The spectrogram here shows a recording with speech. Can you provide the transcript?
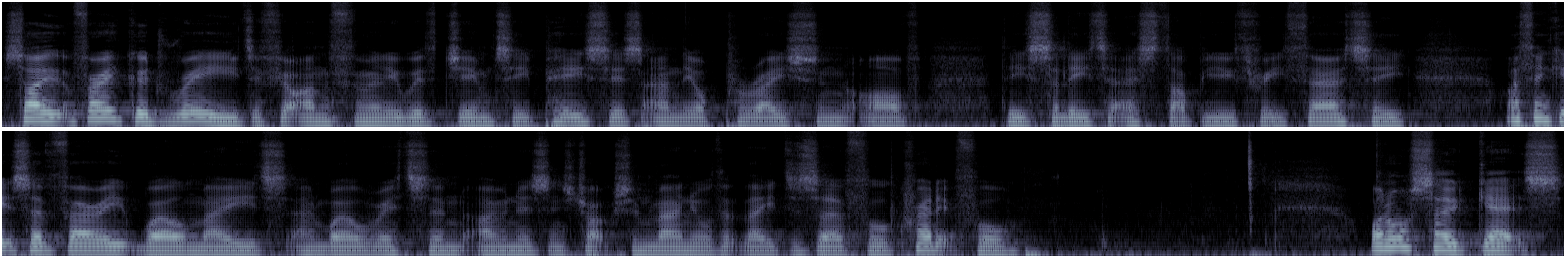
So very good read if you're unfamiliar with GMT pieces and the operation of the Sellita SW330. I think it's a very well made and well written owner's instruction manual that they deserve full credit for. One also gets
